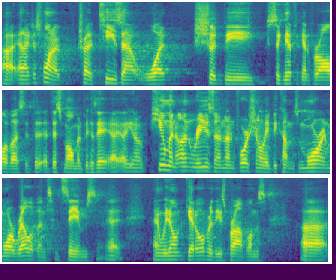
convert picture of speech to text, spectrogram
Uh, and I just want to try to tease out what should be significant for all of us at, the, at this moment because uh, you know, human unreason, unfortunately, becomes more and more relevant, it seems, uh, and we don't get over these problems. Uh,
